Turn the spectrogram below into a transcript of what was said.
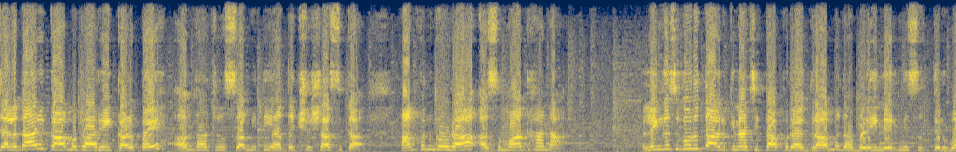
ಜಲದಾರಿ ಕಾಮಗಾರಿ ಕಳಪೆ, ಅಂದಾಜು ಸಮಿತಿ ಅಧ್ಯಕ್ಷ ಶಾಸಕ ಹಂಪನಗೌಡ ಅಸಮಾಧಾನ. ಲಿಂಗಸಗೂರು ತಾಲೂಕಿನ ಚಿತ್ತಾಪುರ ಗ್ರಾಮದ ಬಳಿ ನಿರ್ಮಿಸುತ್ತಿರುವ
